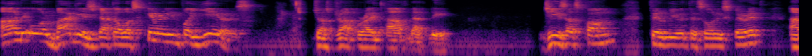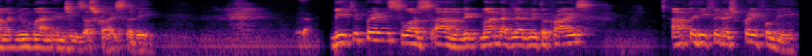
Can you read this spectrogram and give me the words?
All the old baggage that I was carrying for years just dropped right off that day. Jesus come, fill me with his Holy Spirit. I'm a new man in Jesus Christ today. B.T. Prince was um, the man that led me to Christ. After he finished praying for me,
